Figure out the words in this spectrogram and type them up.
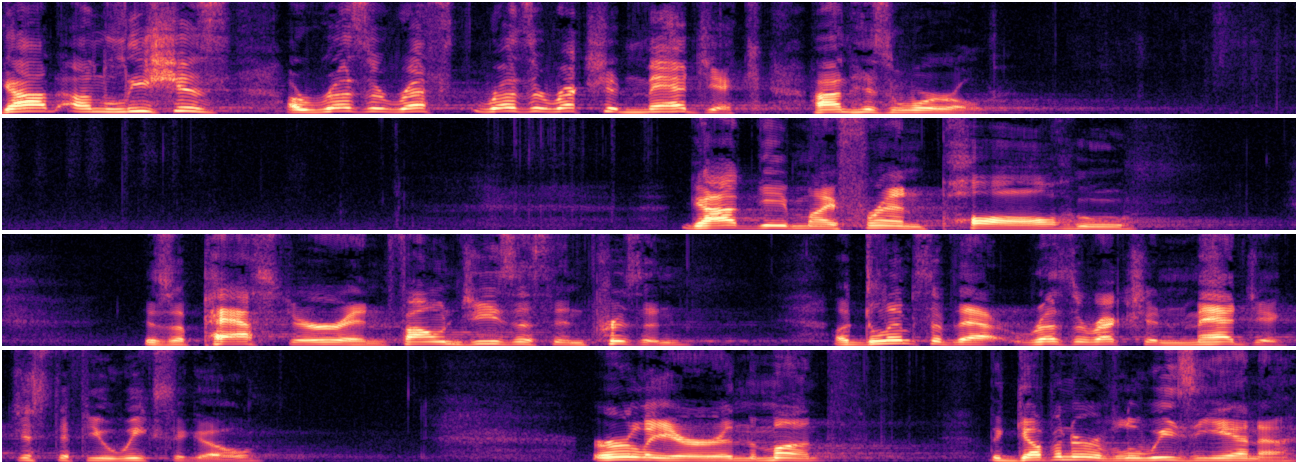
God unleashes a resurrection magic on his world. God gave my friend Paul, who is a pastor and found Jesus in prison, a glimpse of that resurrection magic just a few weeks ago. Earlier in the month, the governor of Louisiana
